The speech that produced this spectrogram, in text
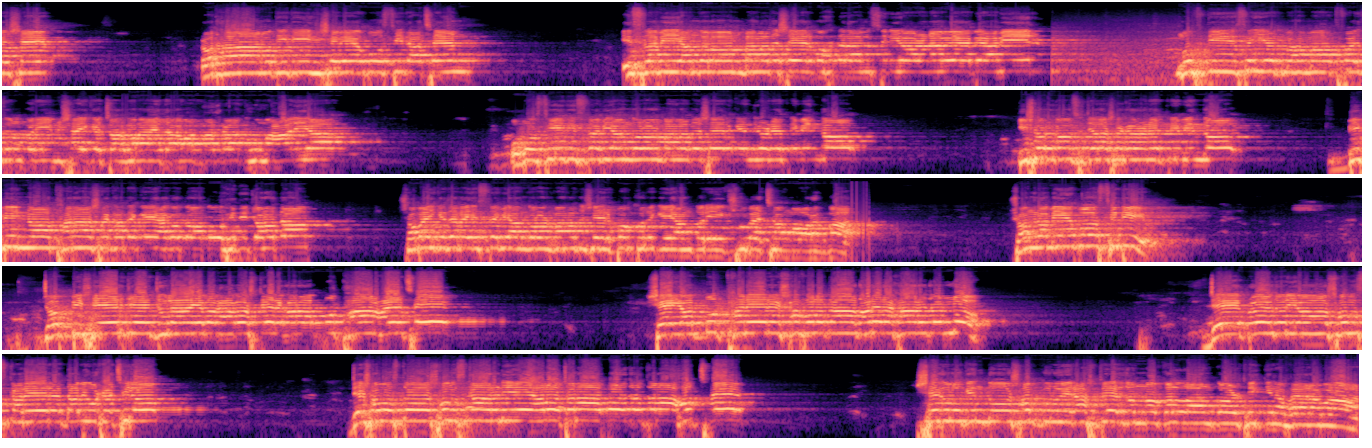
সমাবেশে প্রধান অতিথি হিসেবে উপস্থিত আছেন ইসলামী আন্দোলন বাংলাদেশের মোহতারাম সিনিয়র নায়েব আমির, মুফতি সৈয়দ মোহাম্মদ ফয়জুল করিম শাইখে চরমনায় দাওয়াত আলিয়া, উপস্থিত ইসলামী আন্দোলন বাংলাদেশের কেন্দ্রীয় নেতৃবৃন্দ, কিশোরগঞ্জ জেলা শাখার নেতৃবৃন্দ বিভিন্ন থানা শাখা থেকে আগত তৌহিদি জনতা, সবাইকে জানাই ইসলামী আন্দোলন বাংলাদেশের পক্ষ থেকে আন্তরিক শুভেচ্ছা ও মোবারকবাদ। সংগ্রামী উপস্থিতি, চব্বিশের যে জুলাই এবং আগস্টের গণ অভ্যুত্থান হয়েছে, সেই অভ্যুত্থানের সফলতা ধরে রাখার জন্য যে প্রয়োজনীয় সংস্কারের দাবি উঠেছিল যে সমস্ত সংস্কার নিয়ে আলোচনা, পর্যালোচনা হচ্ছে, সেগুলো কিন্তু সবগুলোই রাষ্ট্রের জন্য কল্যাণকর, ঠিক কিনা ভাইয়ার আমার?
